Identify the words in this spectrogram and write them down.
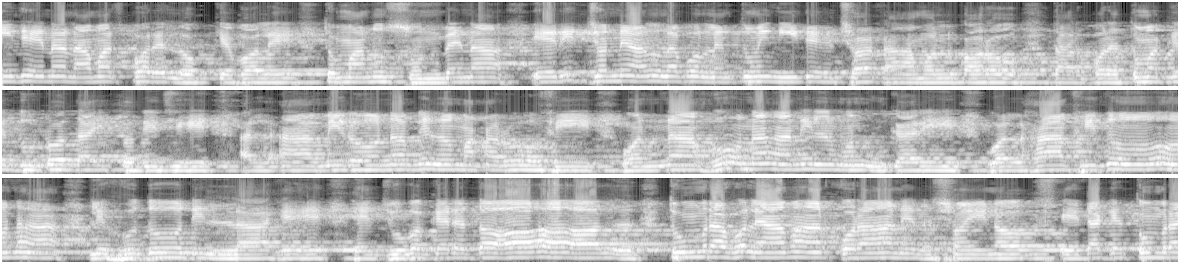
নিজে না নামাজ পড়ে লোককে বলে, তো মানুষ শুনবে না? এরই জন্য আল্লাহ বললেন, তুমি নিজে ছটা আমল করো, তারপরে তোমাকে দুটো দায়িত্ব দিছি সৈন্য এটাকে তোমরা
